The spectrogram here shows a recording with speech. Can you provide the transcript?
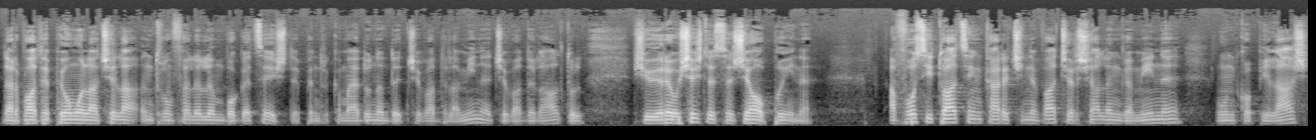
Dar poate pe omul acela, într-un fel, îl îmbogățește, pentru că mai adună de ceva de la mine, ceva de la altul și îi reușește să-și ia o pâine. A fost situație în care cineva cerșea lângă mine, un copilaș,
